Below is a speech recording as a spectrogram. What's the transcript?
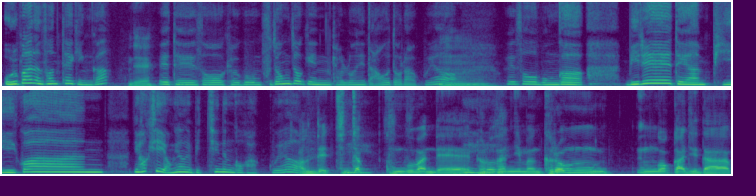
올바른 선택인가에 네. 대해서 결국은 부정적인 결론이 나오더라고요. 음. 그래서 뭔가 미래에 대한 비관이 확실히 영향을 미치는 것 같고요. 아 근데 진짜 네. 궁금한데 네. 변호사님은 그런 것까지 다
